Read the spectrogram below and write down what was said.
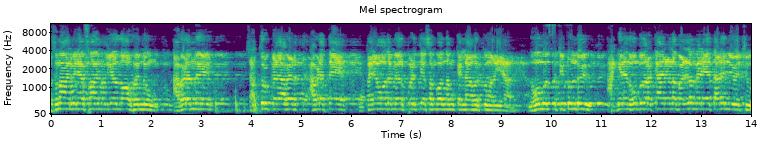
ഉസ്മാൻ ബിൻ അഫ്ഫാൻ റളിയല്ലാഹു അൻഹു അവിടുന്ന് ശത്രുക്കൾ അവിടെ അവിടത്തെ ഉപരോധം ഏർപ്പെടുത്തിയ സംഭവം നമുക്ക് എല്ലാവർക്കും അറിയാം. നോമ്പ് നോറ്റിട്ടുണ്ട്. അങ്ങനെ നോമ്പ് തുറക്കാനുള്ള വെള്ളം വരെ തടഞ്ഞു വെച്ചു.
